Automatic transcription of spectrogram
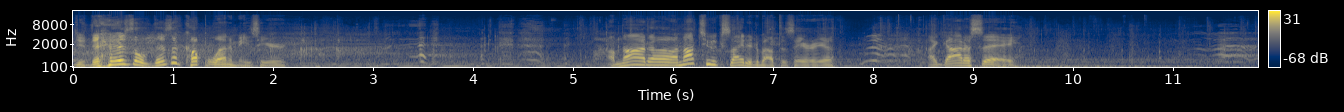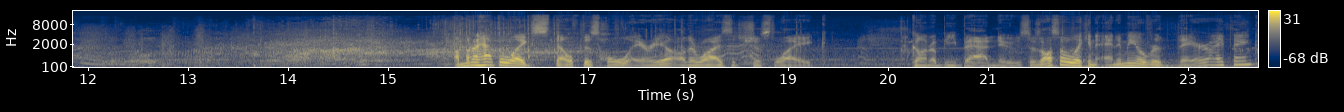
Dude, there's a there's a couple enemies here. I'm not, uh, I'm not too excited about this area. I gotta say. I'm gonna have to, like, stealth this whole area, otherwise it's just, like, gonna be bad news. There's also, like, an enemy over there, I think,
